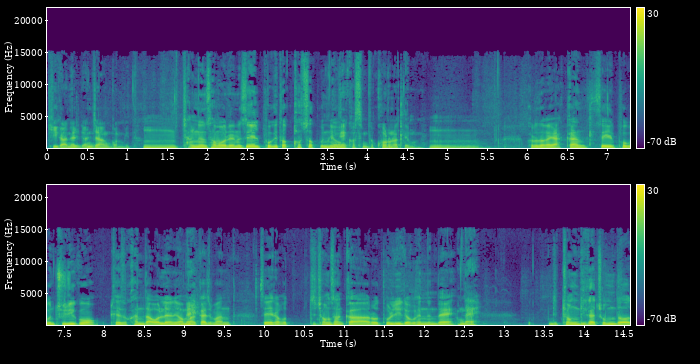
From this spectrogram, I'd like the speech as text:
기간을 연장한 겁니다. 음, 작년 3월에는 세일 폭이 더 컸었군요. 굉장히 컸습니다. 코로나 때문에. 음, 그러다가 약간 세일 폭은 줄이고 계속한다. 원래는 연말까지만 세일하고 정상가로 돌리려고 했는데 네. 경기가 좀 더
